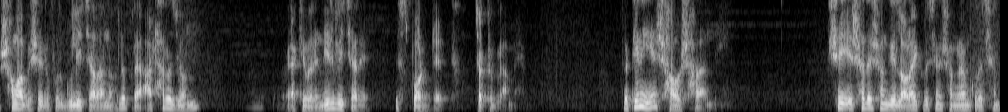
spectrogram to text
সমাবেশের উপর গুলি চালানো হলো প্রায় আঠারো জন একেবারে নির্বিচারে স্পট ডেথ চট্টগ্রামে। তো তিনি সাহস হারাননি। সেই এরশাদের সঙ্গে লড়াই করেছেন, সংগ্রাম করেছেন।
